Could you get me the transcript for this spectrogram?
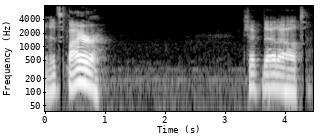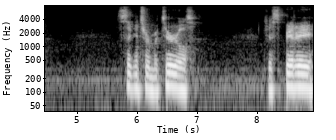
And it's fire. Check that out. Signature materials. Jesperi.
